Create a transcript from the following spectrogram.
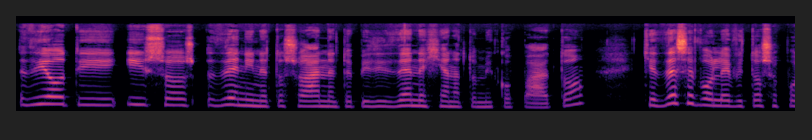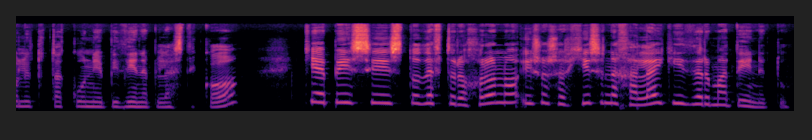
διότι ίσως δεν είναι τόσο άνετο επειδή δεν έχει ανατομικό πάτο και δεν σε βολεύει τόσο πολύ το τακούνι επειδή είναι πλαστικό και επίσης το δεύτερο χρόνο ίσως αρχίσει να χαλάει και η δερματίνη του.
